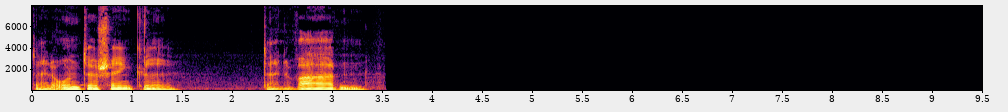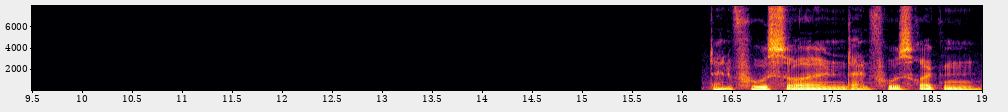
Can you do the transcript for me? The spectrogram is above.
deine Unterschenkel, deine Waden. Deine Fußsohlen, dein Fußrücken,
